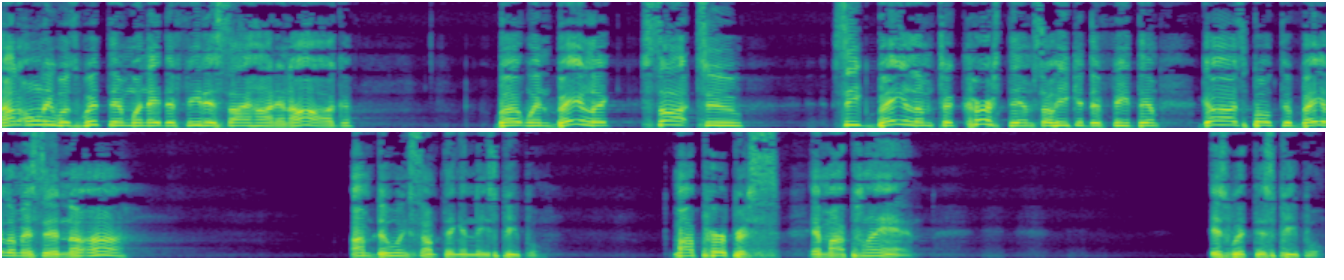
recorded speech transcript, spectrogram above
not only was with them when they defeated Sihon and Og, but when Balak sought to seek Balaam to curse them so he could defeat them, God spoke to Balaam and said, Nuh-uh. I'm doing something in these people. My purpose and my plan is with this people.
